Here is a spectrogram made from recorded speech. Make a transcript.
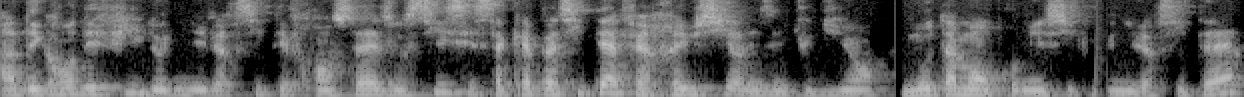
Un des grands défis de l'université française aussi, c'est sa capacité à faire réussir les étudiants, notamment au premier cycle universitaire,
